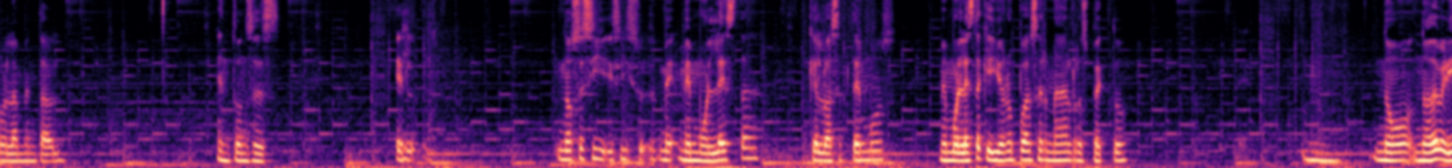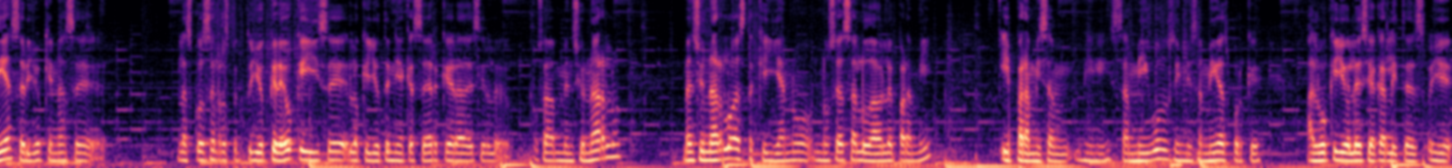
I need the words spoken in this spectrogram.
o lamentables. Entonces, no sé si, si me, molesta que lo aceptemos. Me molesta que yo no pueda hacer nada al respecto. Mm, No, no debería ser yo quien hace las cosas al respecto. Yo creo que hice lo que yo tenía que hacer, que era decirle, o sea, mencionarlo. Mencionarlo hasta que ya no, no sea saludable para mí y para mis, mis amigos y mis amigas, porque algo que yo le decía a Carlita es, oye,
